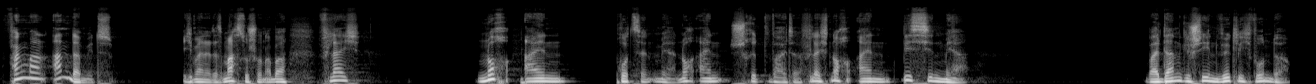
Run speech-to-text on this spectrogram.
Fang mal an damit. Ich meine, das machst du schon, aber vielleicht noch ein Prozent mehr, noch einen Schritt weiter, vielleicht noch ein bisschen mehr. Weil dann geschehen wirklich Wunder.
